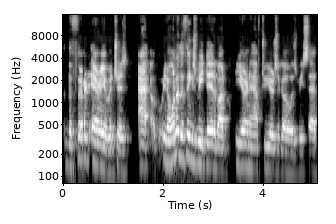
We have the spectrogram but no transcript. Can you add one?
the third area, which is, uh, you know, one of the things we did about a year and a half, two years ago was we said,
